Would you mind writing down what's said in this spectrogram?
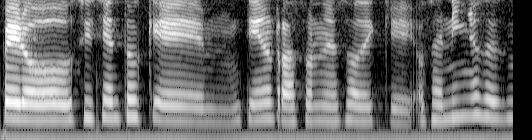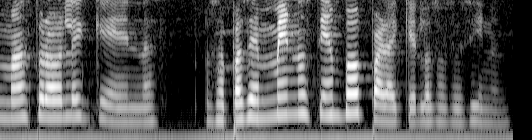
pero sí siento que mm, tienen razón en eso de que, o sea, niños es más probable que en las, o sea, pase menos tiempo para que los asesinen.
